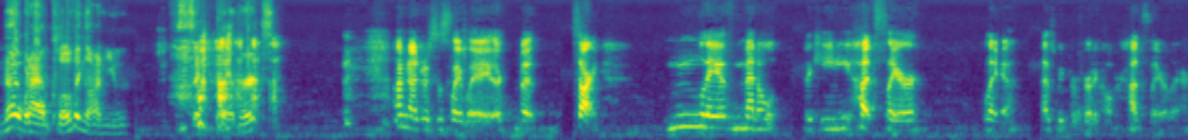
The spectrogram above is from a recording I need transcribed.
No, but I have clothing on you, sick pervert. I'm not dressed as Slave Leia either, but sorry. Mm, Leia's metal bikini, Hutt Slayer Leia, as we prefer to call her, Hutt Slayer Leia.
